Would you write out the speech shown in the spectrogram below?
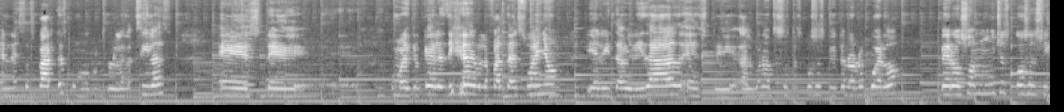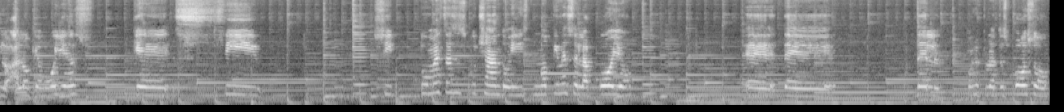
en estas partes, como por las axilas, este, como creo que les dije, la falta de sueño, irritabilidad, este, algunas otras cosas que ahorita no recuerdo, pero son muchas cosas y a lo que voy es que si, si tú me estás escuchando y no tienes el apoyo eh, de, del, por ejemplo, de tu esposo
